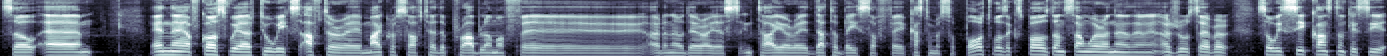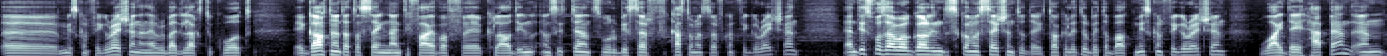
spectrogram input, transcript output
So. Um, and uh, of course, we are two weeks after uh, Microsoft had a problem of, uh, I don't know, their uh, entire uh, database of customer support was exposed on somewhere on Azure server. So we see constantly see misconfiguration, and everybody likes to quote uh, Gartner data saying 95 of uh, cloud in- instances will be self customer self configuration. And this was our goal in this conversation today. Talk a little bit about misconfiguration, why they happened, and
